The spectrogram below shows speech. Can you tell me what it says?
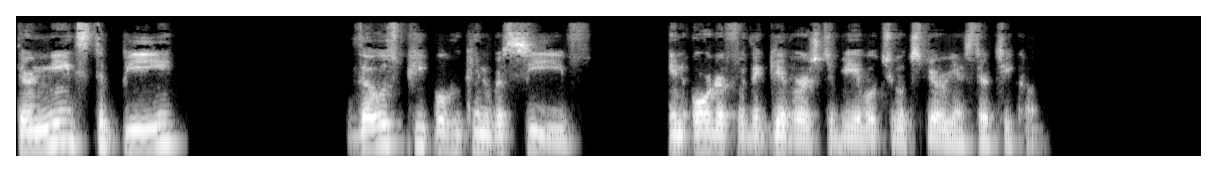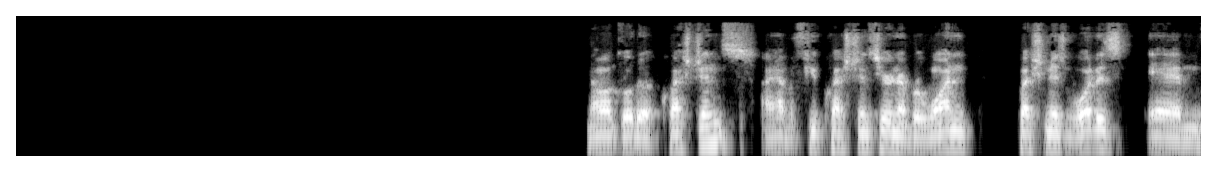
There needs to be those people who can receive in order for the givers to be able to experience their tikkun. Now I'll go to questions. I have a few questions here. Number one question is, what is um,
